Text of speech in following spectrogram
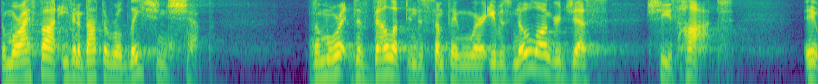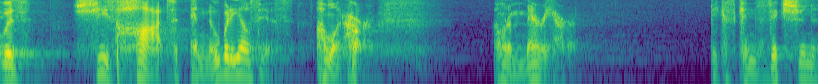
the more I thought even about the relationship, the more it developed into something where it was no longer just, she's hot. It was, she's hot and nobody else is. I want her. I want to marry her. Because conviction,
